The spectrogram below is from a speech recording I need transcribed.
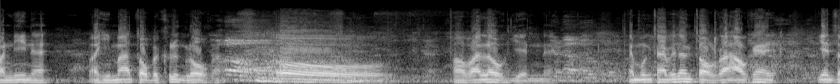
วันนี้นะว่าหิมะตกไปครึ่งโลกแล้วโอ้ภาวะโลกเย็นนะแต่เมืองไทยไม่ต้องตกเราเอาแค่ เย็นส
